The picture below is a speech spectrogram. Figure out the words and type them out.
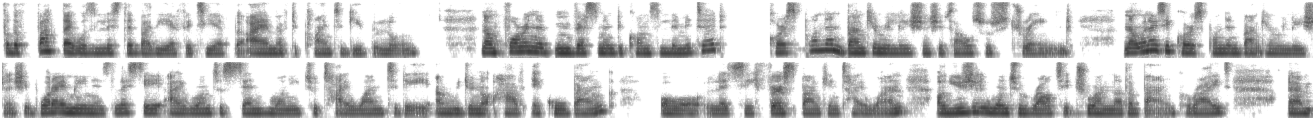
for the fact that it was listed by the FATF, the IMF declined to give the loan. Now, foreign investment becomes limited. Correspondent banking relationships are also strained. Now, when I say correspondent banking relationship, what I mean is let's say I want to send money to Taiwan today and we do not have Ecobank or let's say First Bank in Taiwan. I'll usually want to route it through another bank, right? Um,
